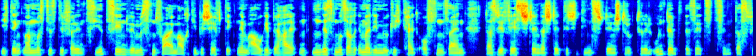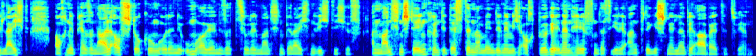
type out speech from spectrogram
Ich denke, man muss das differenziert sehen. Wir müssen vor allem auch die Beschäftigten im Auge behalten und es muss auch immer die Möglichkeit offen sein, dass wir feststellen, dass städtische Dienststellen strukturell unterbesetzt sind, dass vielleicht auch eine Personalaufstockung oder eine Umorganisation in manchen Bereichen wichtig ist. An manchen Stellen könnte das dann am Ende nämlich auch BürgerInnen helfen, dass ihre Anträge schneller bearbeitet werden.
